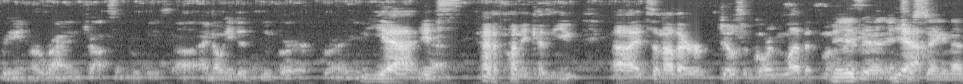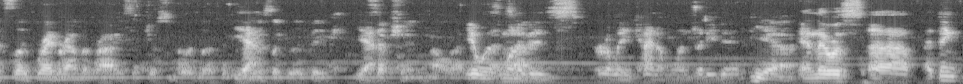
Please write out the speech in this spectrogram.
reading or Rian Johnson movies. Uh, I know he did Looper, right? Yeah, it's kind of funny because you, uh, it's another Joseph Gordon-Levitt movie. Is it interesting? That's like right around the rise of Joseph Gordon-Levitt. Yeah. it was like really big. Yeah. Inception and all that. It was one of his early kind of ones that he did. Yeah. and there was uh i think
